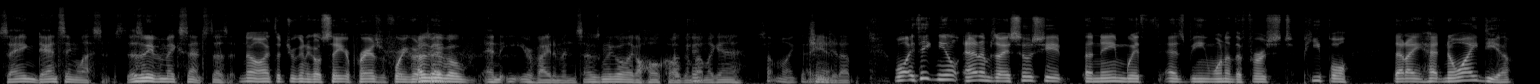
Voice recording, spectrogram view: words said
Saying dancing lessons. Doesn't even make sense, does it? No, I thought you were going to go say your prayers before you go I was gonna go and eat your vitamins. I was gonna go like a Hulk Hogan, Okay. but I'm like, eh, Something like that. change yeah. it up. Well, I think Neal Adams, I associate a name with as being one of the first people that I had no idea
